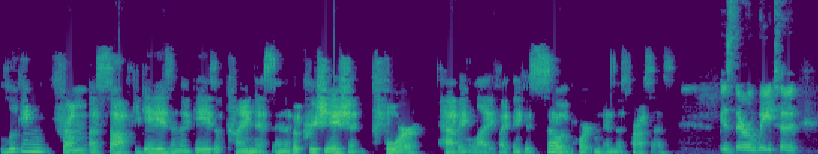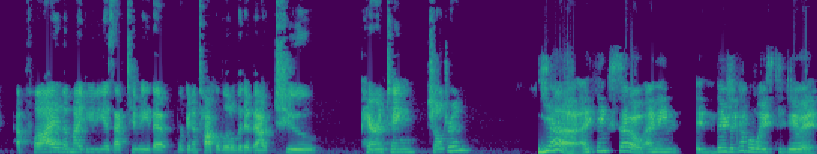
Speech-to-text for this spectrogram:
looking from a soft gaze and a gaze of kindness and of appreciation for having life, I think is so important in this process. Is there a way to apply the My Beauty is activity that we're going to talk a little bit about to parenting children? Yeah, I think so. I mean, it, there's a couple ways to do it.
